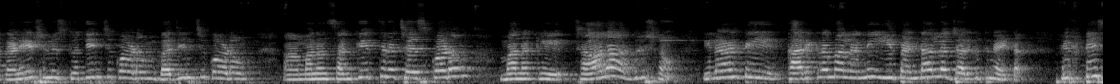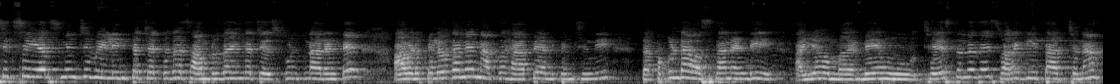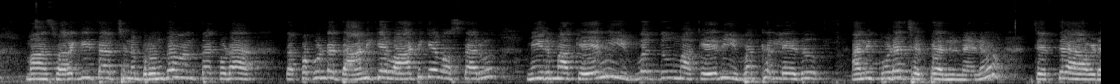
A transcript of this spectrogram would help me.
గణేషుని స్తుతించుకోవడం భజించుకోవడం మనం సంకీర్తన చేసుకోవడం మనకి చాలా అదృష్టం. ఇలాంటి కార్యక్రమాలన్నీ ఈ పెండాల్లో జరుగుతున్నాయట. ఫిఫ్టీ సిక్స్ ఇయర్స్ నుంచి వీళ్ళు ఇంత చక్కగా సాంప్రదాయంగా చేసుకుంటున్నారంటే ఆవిడ పిలవగానే నాకు హ్యాపీ అనిపించింది. తప్పకుండా వస్తానండి. అయ్యో మేము చేస్తున్నదే స్వరగీతార్చన. మా స్వరగీతార్చన బృందం అంతా కూడా తప్పకుండా దానికే వాటికే వస్తారు. మీరు మాకేమీ ఇవ్వద్దు మాకేమీ ఇవ్వక్కర్లేదు అని కూడా చెప్పాను నేను. చెప్తే ఆవిడ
